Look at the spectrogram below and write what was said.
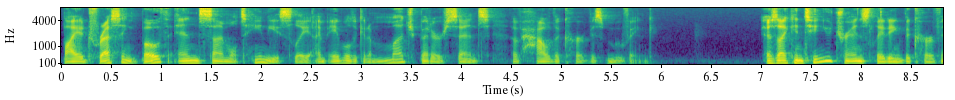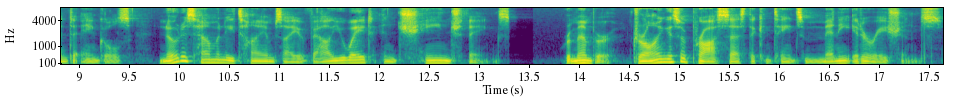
By addressing both ends simultaneously, I'm able to get a much better sense of how the curve is moving. As I continue translating the curve into angles, notice how many times I evaluate and change things. Remember, drawing is a process that contains many iterations.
